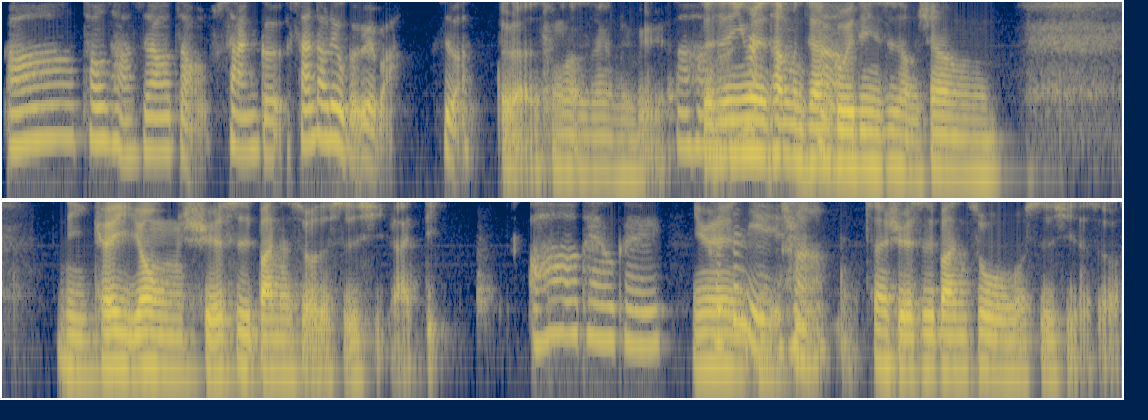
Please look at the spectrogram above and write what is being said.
啊，通常是要找三个三到六个月吧，是吧？对啊，通常三个六个月。但是因为他们这样规定是好像你可以用学士班的时候的实习来抵。哦，OK OK。因为可是你去在学士班做实习的时候，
